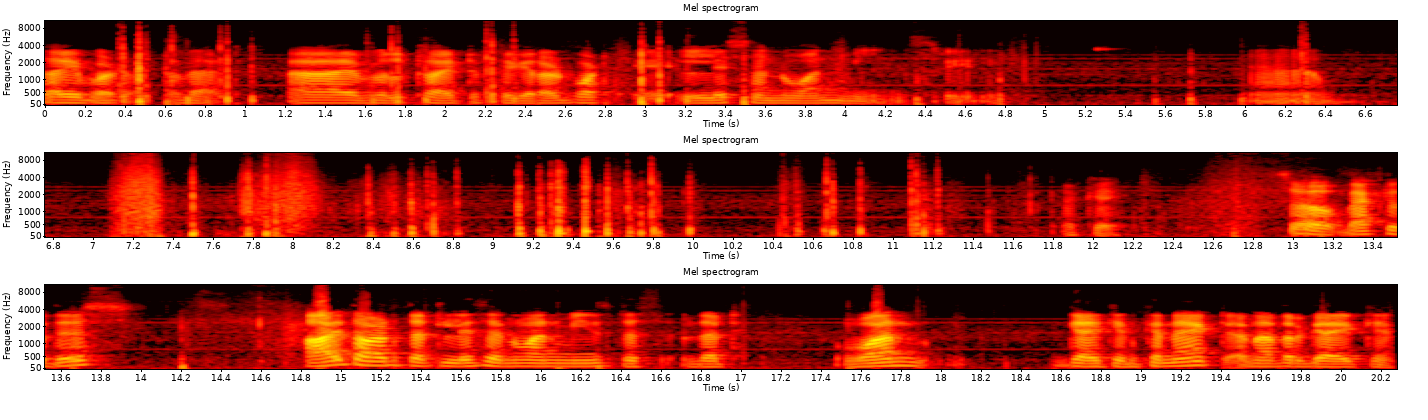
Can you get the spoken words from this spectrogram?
sorry about that. I will try to figure out what listen one means really. Um, okay. So to this. I thought that listen one means this, that one guy can connect, another guy can.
